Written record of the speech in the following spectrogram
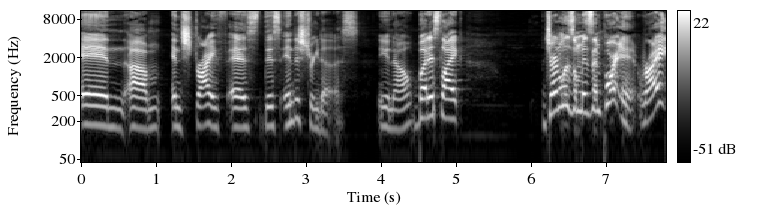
and um and strife as this industry does you know? But it's like journalism is important, right?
